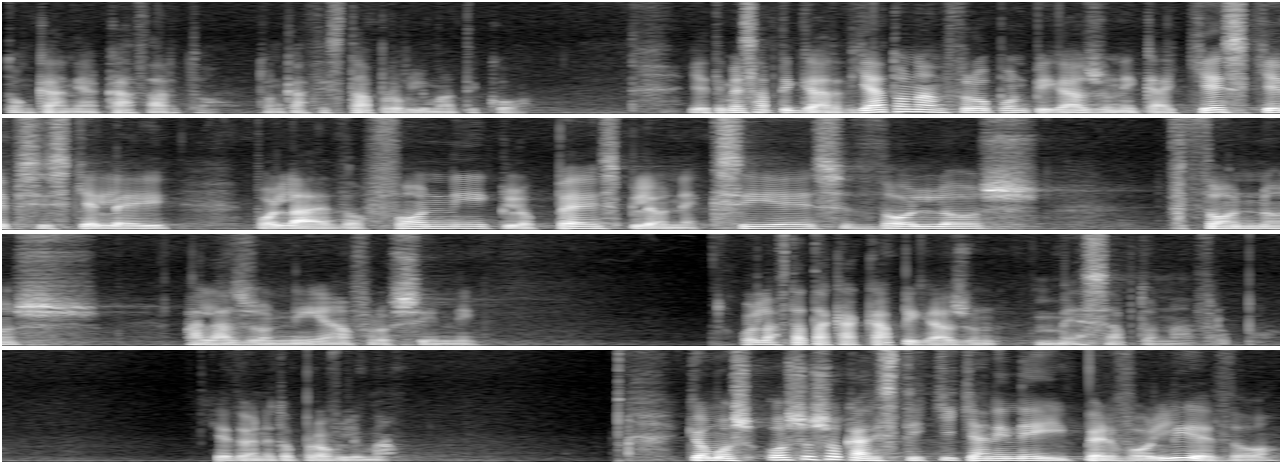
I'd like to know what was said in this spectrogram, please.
τον κάνει ακάθαρτο, τον καθιστά προβληματικό. Γιατί μέσα από την καρδιά των ανθρώπων πηγάζουν οι κακές σκέψεις και λέει πολλά εδώ. Φόνοι, κλοπές, πλεονεξίες, δόλος, φθόνος, αλαζονία, αφροσύνη. Όλα αυτά τα κακά πηγάζουν μέσα από τον άνθρωπο. Και εδώ είναι το πρόβλημα. Και όμως όσο σοκαριστική και αν είναι η υπερβολή εδώ,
